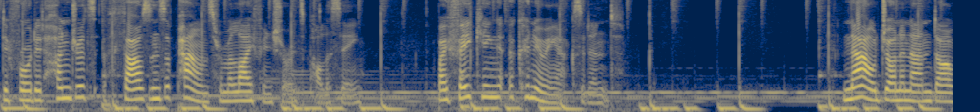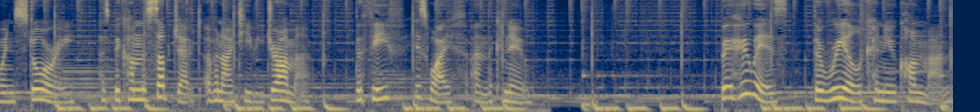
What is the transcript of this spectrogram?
defrauded hundreds of thousands of pounds from a life insurance policy by faking a canoeing accident. Now, John and Anne Darwin's story has become the subject of an ITV drama The Thief, His Wife, and the Canoe. But who is the real canoe conman?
